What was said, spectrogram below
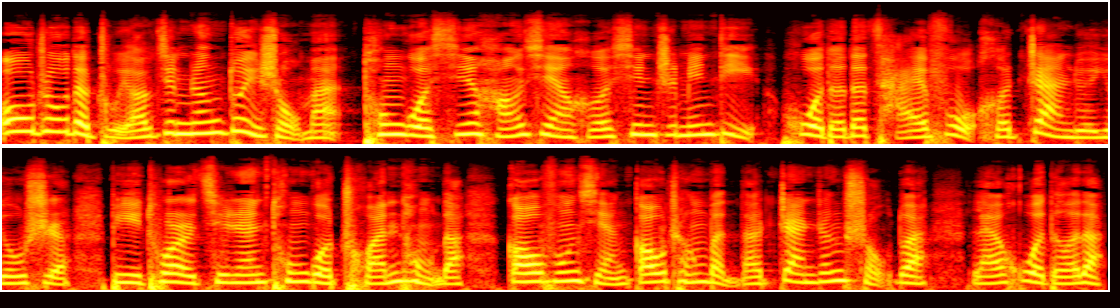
欧洲的主要竞争对手们通过新航线和新殖民地获得的财富和战略优势，比土耳其人通过传统的高风险、高成本的战争手段来获得的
